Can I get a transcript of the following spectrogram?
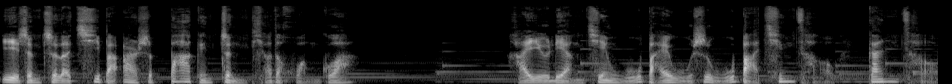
一生吃了七百二十八根整条的黄瓜，还有两千五百五十五把青草、甘草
